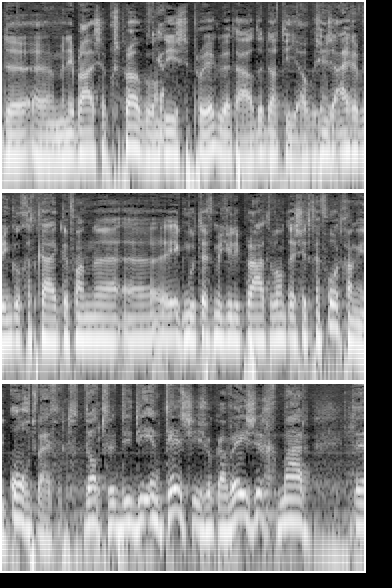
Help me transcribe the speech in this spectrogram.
de, eh, meneer Bluis hebt gesproken, want Ja. die is de projectwethouder, dat hij ook eens in zijn eigen winkel gaat kijken van eh, ik moet even met jullie praten, want er zit geen voortgang in. Ongetwijfeld. Dat, die, die intentie is ook aanwezig, maar... eh,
